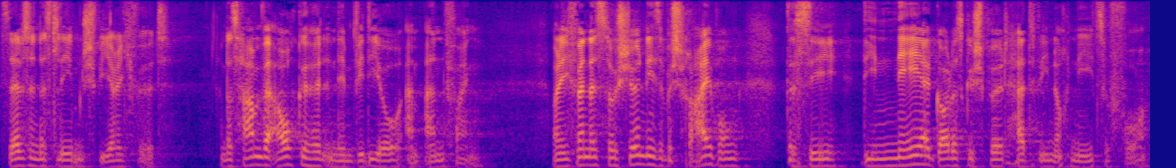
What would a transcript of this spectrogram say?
selbst wenn das Leben schwierig wird. Und das haben wir auch gehört in dem Video am Anfang. Und ich finde es so schön, diese Beschreibung, dass sie die Nähe Gottes gespürt hat wie noch nie zuvor.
